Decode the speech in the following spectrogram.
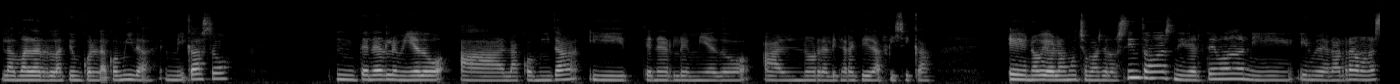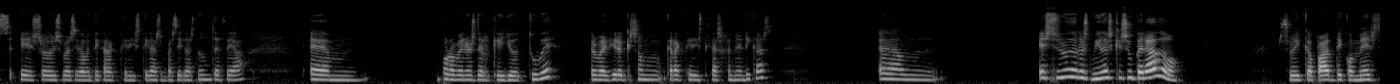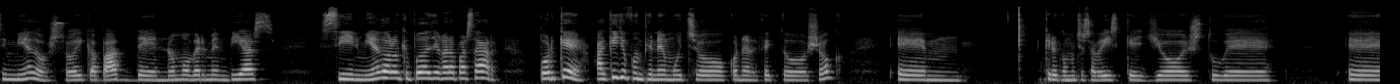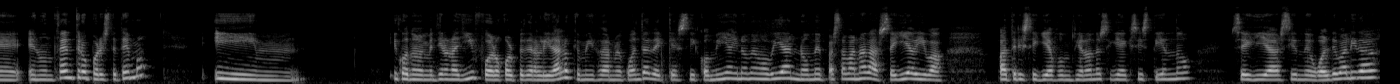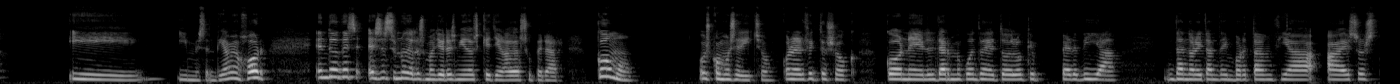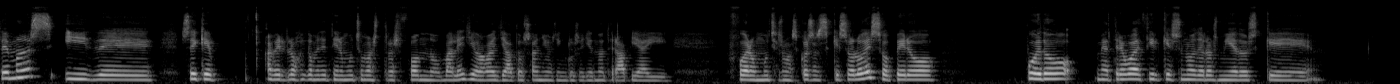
la mala relación con la comida. En mi caso, mm, tenerle miedo a la comida y tenerle miedo al no realizar actividad física. Eh, no voy a hablar mucho más de los síntomas, ni del tema, ni irme de las ramas. Eso es básicamente características básicas de un TCA. Em, por lo menos del que yo tuve, pero me refiero a que son características genéricas, em, es uno de los miedos que he superado. Soy capaz de comer sin miedo, soy capaz de no moverme en días sin miedo a lo que pueda llegar a pasar. ¿Por qué? Aquí yo funcioné mucho con el efecto shock. Em, creo que muchos sabéis que yo estuve eh, en un centro por este tema y y cuando me metieron allí fue el golpe de realidad lo que me hizo darme cuenta de que si comía y no me movía no me pasaba nada, seguía viva. Patri seguía funcionando, seguía existiendo, seguía siendo igual de válida y, y me sentía mejor. Entonces, ese es uno de los mayores miedos que he llegado a superar. ¿Cómo? Pues como os he dicho, con el efecto shock, con el darme cuenta de todo lo que perdía dándole tanta importancia a esos temas y de sé que a ver, lógicamente tiene mucho más trasfondo, ¿vale? Llevaba ya dos años incluso yendo a terapia y fueron muchas más cosas que solo eso, pero puedo, me atrevo a decir que es uno de los miedos que,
